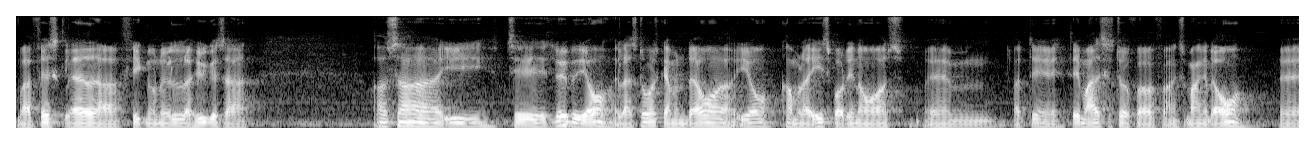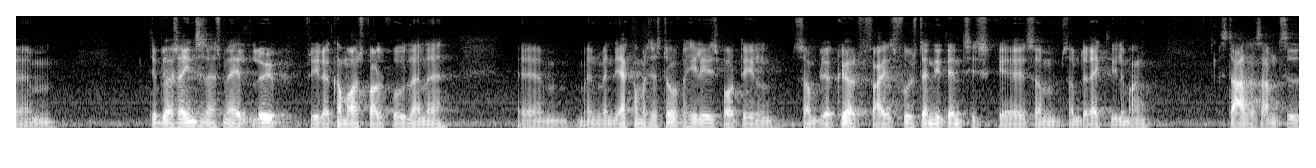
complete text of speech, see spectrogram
var festglade og fik nogle øl og hyggede sig. Og så i, til løbet i år, eller storskærmen derovre i år, kommer der e-sport ind over os. Øhm, og det, det er meget, der skal stå for, for arrangementet derovre. Øhm, det bliver så internationalt løb, fordi der kommer også folk fra udlandet af. Øhm, men, men jeg kommer til at stå for hele e-sportdelen, som bliver kørt faktisk fuldstændig identisk øh, som, som det rigtige Le Mans. Starter samme tid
